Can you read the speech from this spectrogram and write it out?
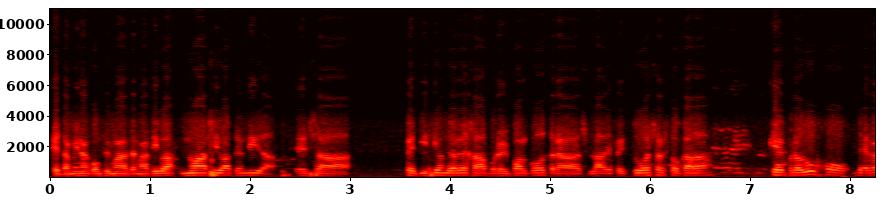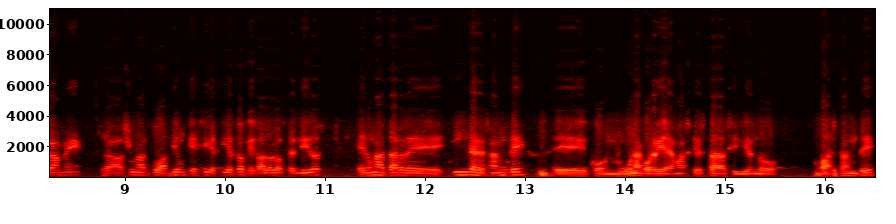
que también ha confirmado la alternativa. No ha sido atendida esa petición de oreja por el palco tras la defectuosa estocada que produjo derrame tras una actuación que sí es cierto que caló los tendidos en una tarde interesante, eh, con una corrida además que está sirviendo bastante.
